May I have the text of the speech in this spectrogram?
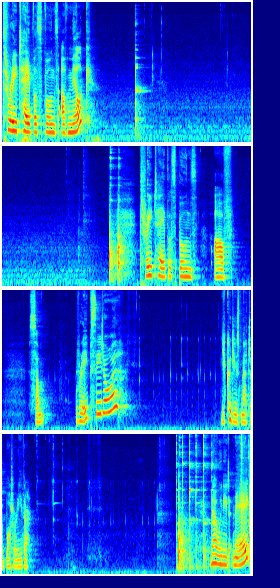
Three tablespoons of milk. Three tablespoons of some rapeseed oil. You could use melted butter either. Now we need an egg.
